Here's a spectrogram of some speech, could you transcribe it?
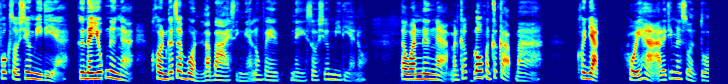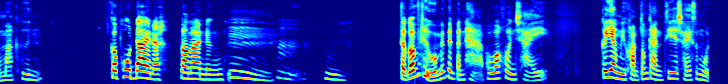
พวกโซเชียลมีเดียคือในยุคหนึ่งอะ คนก็จะบ่นระบายสิ่งเนี้ยลงไปในโซเชียลมีเดียเนาะแต่วันหนึ่งอะ มันก็โลกมันก็กลับมา คนอยากโหยหาอะไรที่มันส่วนตัวมากขึ้น ก็พูดได้นะประมาณหนึ่งอืมอืมแต่ก็ถือว่าไม่เป็นปัญหา เพราะว่าคนใช้ ก็ยังมีความต้องการที่จะใช้สมุด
